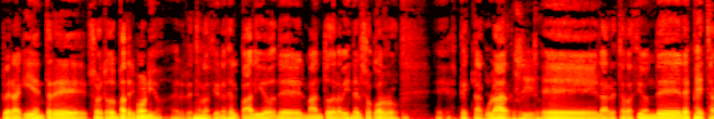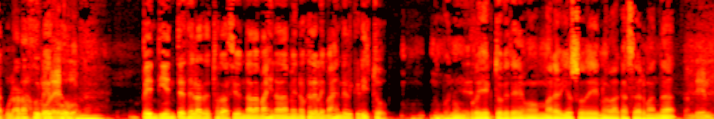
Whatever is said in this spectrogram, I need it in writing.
pero aquí entre, sobre todo en patrimonio, en restauraciones del palio, del manto de la Virgen del Socorro. Espectacular. Eh, la restauración del espectacular azulejo. Azulejo. Pendientes de la restauración nada más y nada menos que de la imagen del Cristo. bueno un proyecto que tenemos maravilloso de nueva casa de hermandad También.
